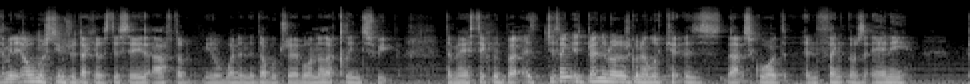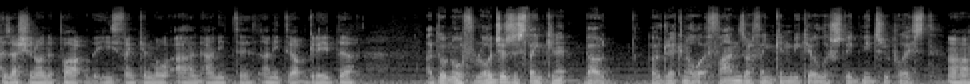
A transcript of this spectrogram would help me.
I mean, it almost seems ridiculous to say that after you know winning the double treble, another clean sweep domestically. But is, do you think is Brendan Rodgers going to look at his that squad and think there's any position on the park that he's thinking, well, I, I need to I need to upgrade there? I don't know if Rodgers is thinking it, but I would, reckon a lot of fans are thinking Mikael Lustig needs replaced. Uh huh.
